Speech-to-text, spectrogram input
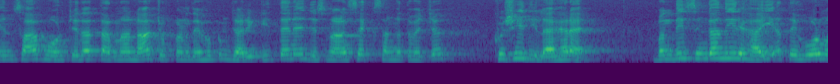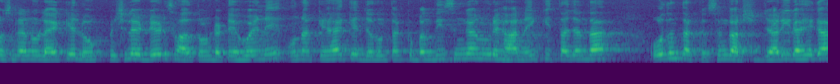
ਇਨਸਾਫ ਮੋਰਚੇ ਦਾ ਧਰਨਾ ਨਾ ਚੁੱਕਣ ਦੇ ਹੁਕਮ ਜਾਰੀ ਕੀਤੇ ਨੇ, ਜਿਸ ਨਾਲ ਸਿੱਖ ਸੰਗਤ ਵਿੱਚ ਖੁਸ਼ੀ ਦੀ ਲਹਿਰ ਹੈ। ਬੰਦੀ ਸਿੰਘਾਂ ਦੀ ਰਿਹਾਈ ਅਤੇ ਹੋਰ ਮਸਲਿਆਂ ਨੂੰ ਲੈ ਕੇ ਲੋਕ ਪਿਛਲੇ ਡੇਢ ਸਾਲ ਤੋਂ ਡਟੇ ਹੋਏ ਨੇ। ਉਹਨਾਂ ਕਿਹਾ ਕਿ ਜਦੋਂ ਤੱਕ ਬੰਦੀ ਸਿੰਘਾਂ ਨੂੰ ਰਿਹਾ ਨਹੀਂ ਕੀਤਾ ਜਾਂਦਾ, ਉਦੋਂ ਤੱਕ ਸੰਘਰਸ਼ ਜਾਰੀ ਰਹੇਗਾ।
